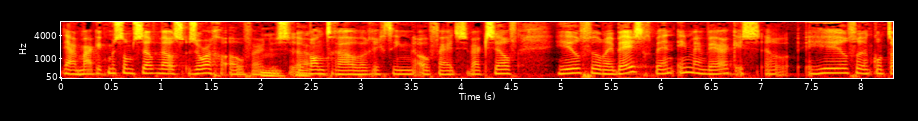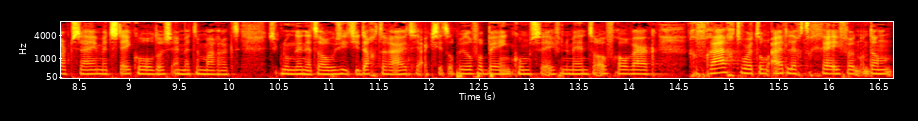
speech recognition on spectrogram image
ja, maak ik me soms zelf wel eens zorgen over. Mm, dus uh, wantrouwen richting de overheid. Dus waar ik zelf heel veel mee bezig ben in mijn werk, is uh, heel veel in contact zijn met stakeholders en met de markt. Dus ik noemde net al, hoe ziet je dag eruit? Ja, ik zit op heel veel bijeenkomsten, evenementen, overal waar ik gevraagd word om uitleg te geven. Dan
